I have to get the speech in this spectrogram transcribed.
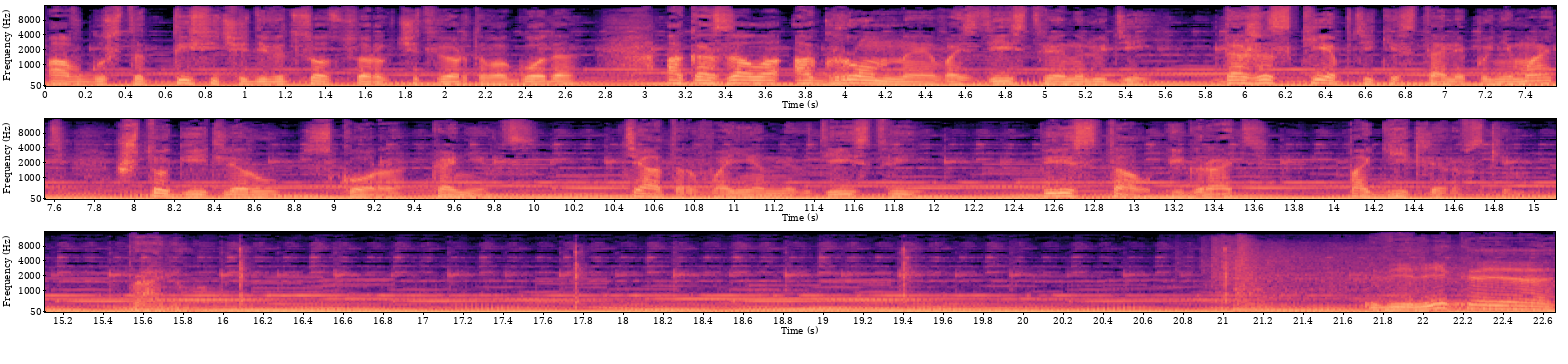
августа 1944 года оказало огромное воздействие на людей. Даже скептики стали понимать, что Гитлеру скоро конец. Театр военных действий перестал играть по гитлеровским правилам. Великая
